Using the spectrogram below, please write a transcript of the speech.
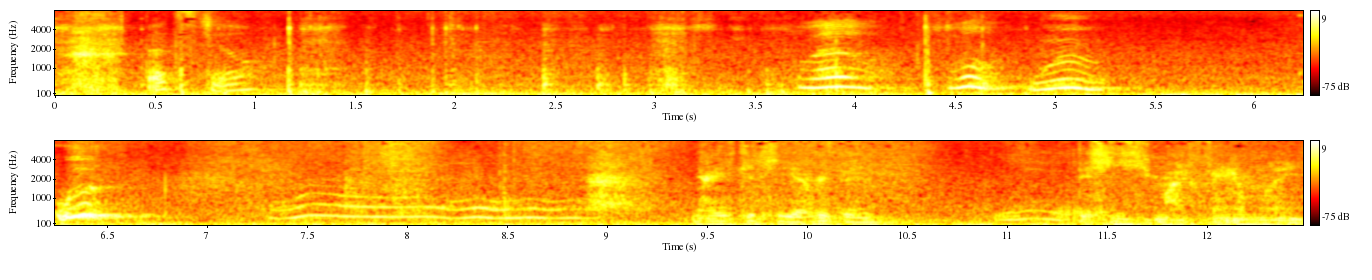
That's chill. Whoa. Whoa. Woo. Woo. Now you can see everything. This is my family.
